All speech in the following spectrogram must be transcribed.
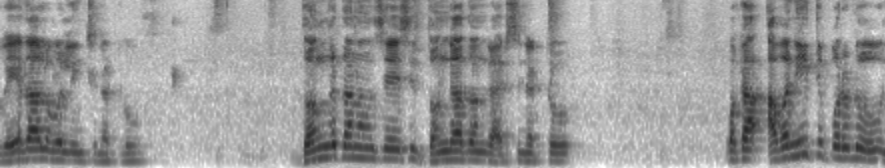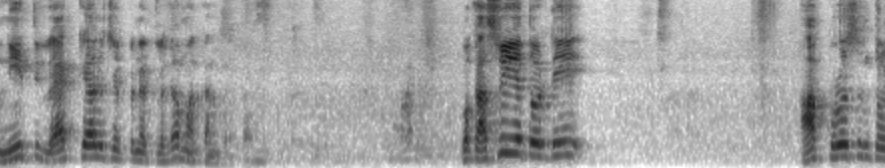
వేదాలు వల్లించినట్లు దొంగతనం చేసి దొంగ దొంగ అరిసినట్టు ఒక అవినీతి పరుడు నీతి వ్యాఖ్యలు చెప్పినట్లుగా మాకు కనపడతాం ఒక అసూయతోటి ఆక్రోశంతో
